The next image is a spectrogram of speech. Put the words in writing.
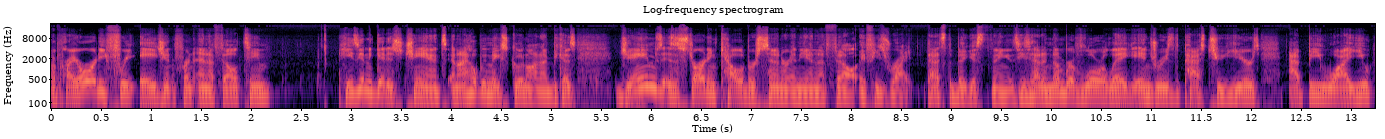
a priority free agent for an NFL team he's going to get his chance, and I hope he makes good on it because James is a starting caliber center in the NFL if he's right. That's the biggest thing is he's had a number of lower leg injuries the past two years at BYU.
